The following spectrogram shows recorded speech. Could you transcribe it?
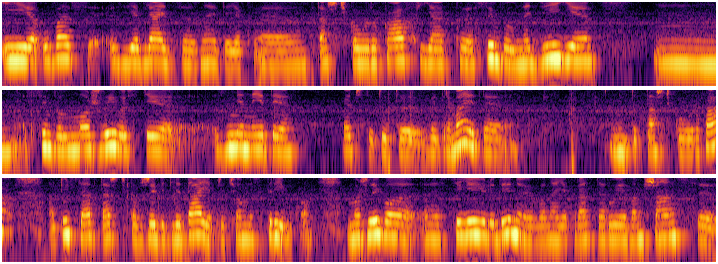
І у вас з'являється, знаєте, як пташечка у руках, як символ надії, символ можливості змінити. Бачите, тут е, ви тримаєте нібито пташечку у руках, а тут ця пташечка вже відлітає, причому стрімко. Можливо, е, з цією людиною вона якраз дарує вам шанс е,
